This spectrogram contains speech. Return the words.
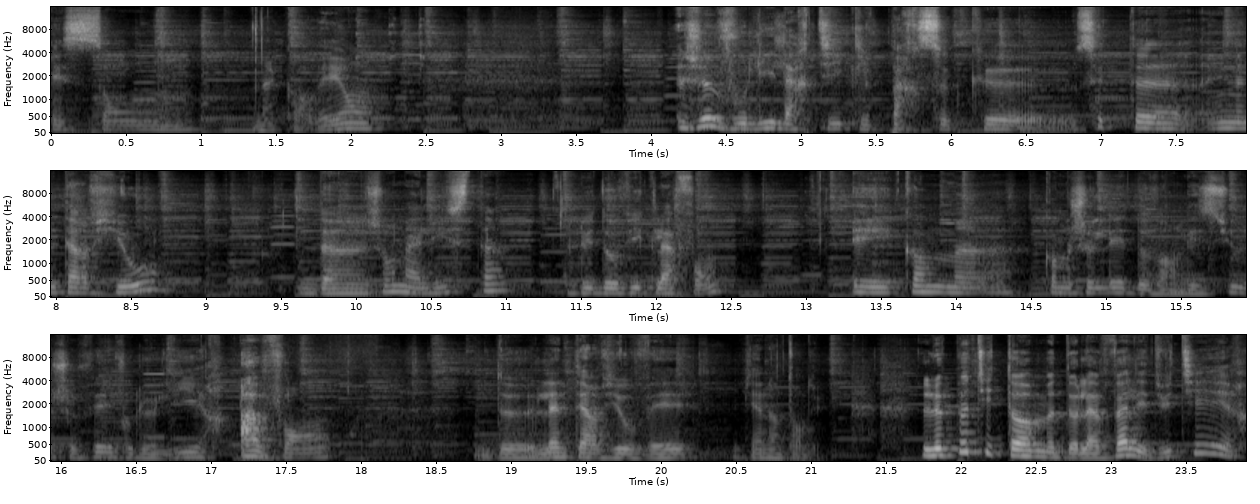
et son accordéon. Je vous lis l'article parce que c'est euh, une interview d'un journaliste Ludovic Lafont. Et comme, euh, comme je l'ai devant les yeux, je vais vous le lire avant de l'interviewer, bien entendu. Le petit homme de la vallée du Tir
